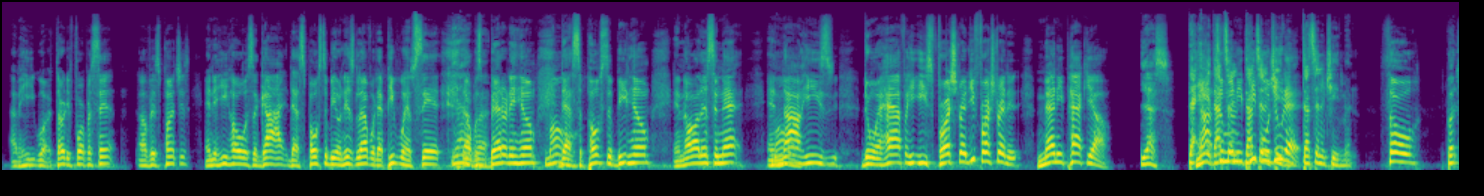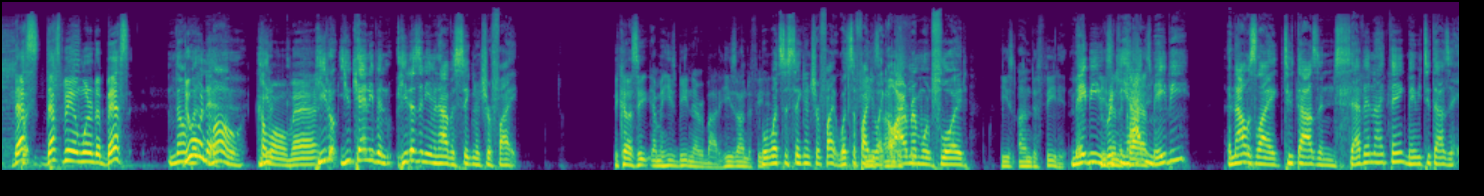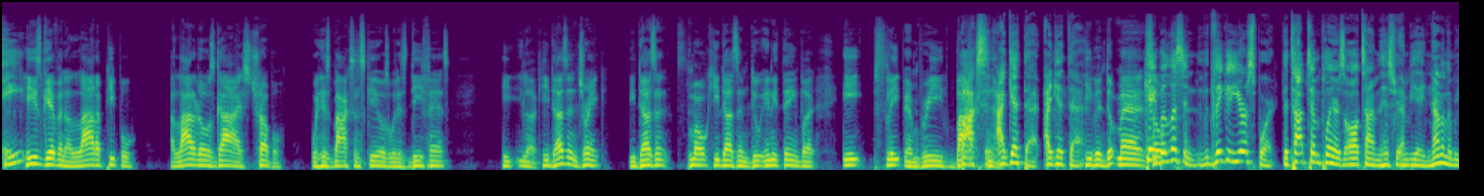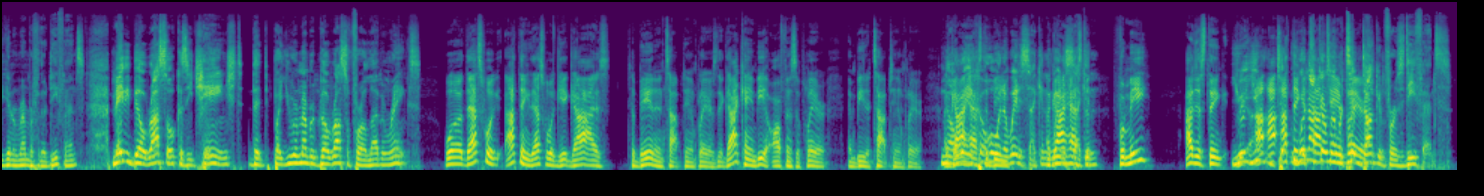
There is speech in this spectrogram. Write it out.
I mean, he what 34 percent of his punches, and then he holds a guy that's supposed to be on his level that people have said Yeah, that was better than him, Mo. that's supposed to beat him, and all this and that, and Mo. now he's doing half. Of, he- he's frustrated. You frustrated Manny Pacquiao. Yes. That- Not hey, that's too many an people do achievement. that. That's an achievement. So But that's that's being one of the best no, doing but that. Mo, Come on, man. He don't. You can't even. He doesn't even have a signature fight. because he, I mean, he's beating everybody. He's undefeated. Well, what's the signature fight? What's the fight you're He's like? Oh, I remember when Floyd. He's undefeated. Maybe He's Ricky Hatton. Maybe. And that was like 2007, I think. Maybe 2008. He's given a lot of people, a lot of those guys trouble with his boxing skills, with his defense. He look, he doesn't drink, he doesn't smoke, he doesn't do anything but eat, sleep, and breathe boxing. Boxing. I get that. I get that. he been do, man. Okay, so- but listen, think of your sport. The top 10 players of all time in the history of NBA, none of them are going to remember for their defense. Maybe Bill Russell, because he changed, the, but you remember Bill Russell for 11 rings. well, that's what I think. That's what get guys to being in top ten players. The guy can't be an offensive player and be the top ten player. A No, guy wait, has to hold be, wait a second, A guy a has second. to. For me, I just think You, you, I, I, think we're not going to 10 remember Tim Duncan for his defense.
